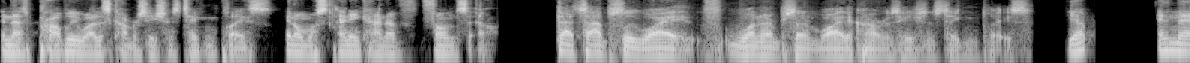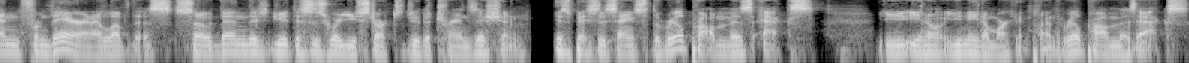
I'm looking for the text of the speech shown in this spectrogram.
And that's probably why this conversation is taking place in almost any kind of phone sale. That's absolutely why 100% why the conversation is taking place. Yep. and then from there and i love this so then this, you, this is where you start to do the transition is basically saying so the real problem is x. You, you know you need a marketing plan. The real problem is x.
